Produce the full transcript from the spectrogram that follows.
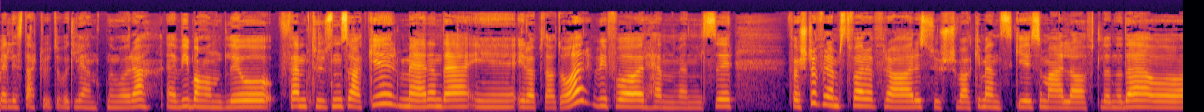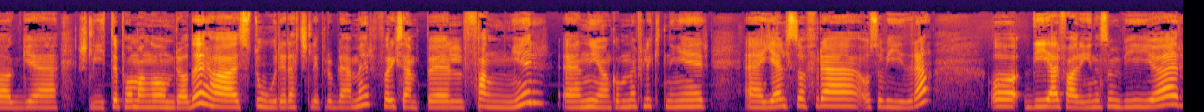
veldig sterkt utover klientene våre. Eh, vi behandler jo 5000 saker, mer enn det, i, i, løpet av et år. Vi får henvendelser først og fremst fra, fra ressurssvake mennesker som er lavtlønnede og eh, sliter på mange områder, har store rettslige problemer. F.eks. fanger, nyankomne flyktninger, gjeldsofre osv. Og de erfaringene som vi gjør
